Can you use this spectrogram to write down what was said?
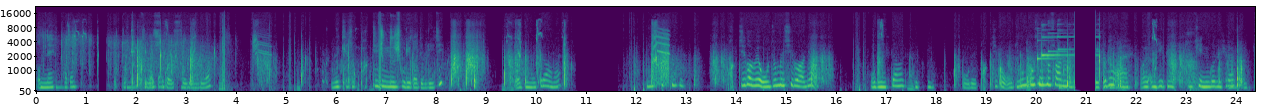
없네. 가자. 어떻게 그럴 수가 있어 린디야? 왜 계속 박쥐 죽는 소리가 들리지? 어둠을 싫어하나? 이 새끼. 박쥐가 왜 어둠을 싫어하냐? 어둠 싫어하는 거지. 뭐래 박쥐가 어두운 곳에서 사는데 어둠, 아, 어, 이제 빛, 빛이 있는 곳을 싫어할 수도 있지.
